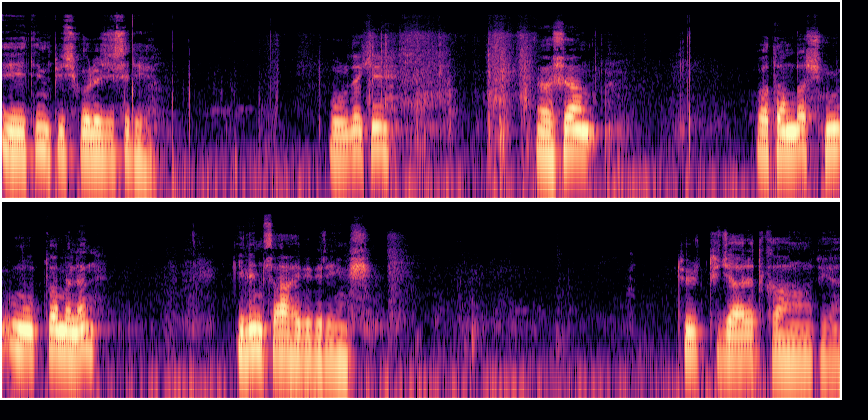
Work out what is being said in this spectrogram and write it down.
Eğitim psikolojisi diyor. Buradaki yaşayan vatandaş muhtemelen ilim sahibi biriymiş. Türk Ticaret Kanunu diyor.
